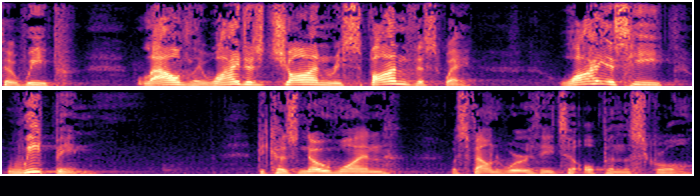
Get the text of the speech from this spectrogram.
to weep loudly. Why does John respond this way? Why is he weeping? Because no one was found worthy to open the scroll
